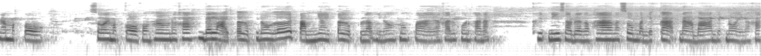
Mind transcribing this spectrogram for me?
ยำมะกอก ซอยมะกอกของเฮานะคะ ได้หลายเติบพี่น้องเอ้ยตำใหญ่เติบละพี่น้องมากปลายนะคะ ทุกคนค่ะนะคลิปนี้สาวเดือนกับผ้ามาชมบรรยากาศหน้าบ้านเล็กหน่อยนะคะ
